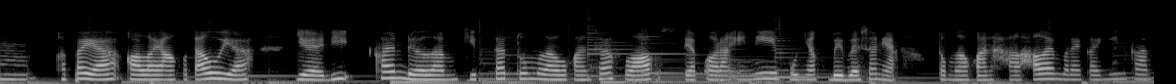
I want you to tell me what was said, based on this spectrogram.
Hmm, apa ya? Kalau yang aku tahu ya, jadi kan dalam kita tuh melakukan self love, setiap orang ini punya kebebasan ya untuk melakukan hal-hal yang mereka inginkan.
